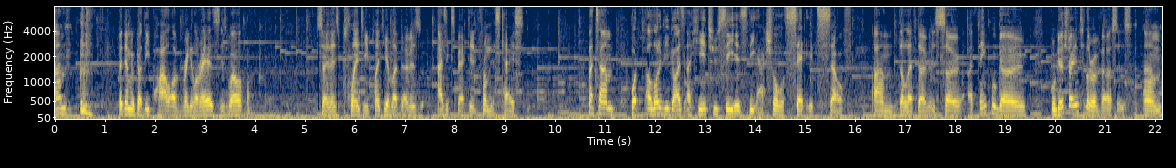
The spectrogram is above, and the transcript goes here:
Um, but then we've got the pile of regular rares as well. So there's plenty, plenty of leftovers as expected from this case. But um, what a lot of you guys are here to see is the actual set itself, um, the leftovers. So I think we'll go, we'll go straight into the reverses. Um,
